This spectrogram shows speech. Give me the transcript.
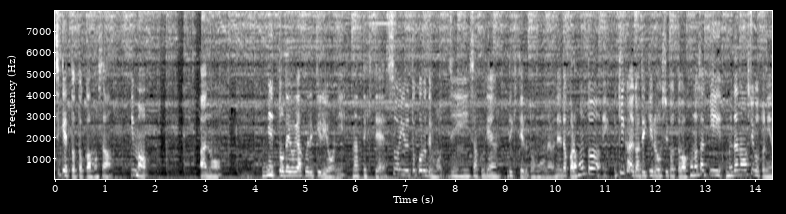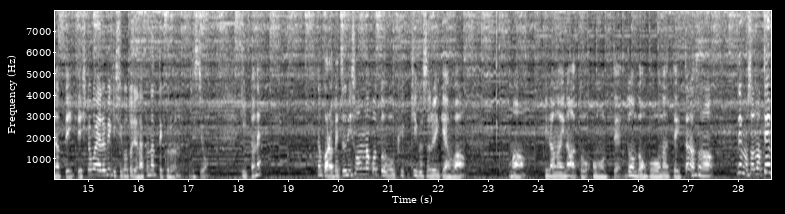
チケットとかもさ今あのネットで予約できるようになってきてそういうところでも人員削減できてると思うのよね。だから本当機械ができるお仕事はこの先無駄なお仕事になっていって人がやるべき仕事じゃなくなってくるんですよ。きっとね。だから別にそんなことを危惧する意見はまあいらないなと思ってどんどんこうなっていったらそのでもその店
